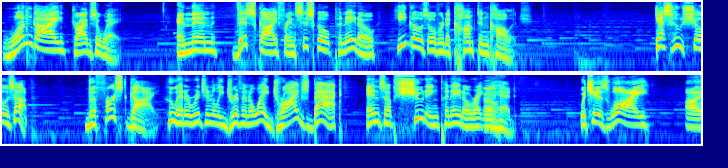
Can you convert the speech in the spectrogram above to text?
one guy drives away, and then this guy, Francisco Pinedo, he goes over to Compton College. Guess who shows up? The first guy who had originally driven away drives back, ends up shooting Pinedo right in Oh. the head. which is why uh,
